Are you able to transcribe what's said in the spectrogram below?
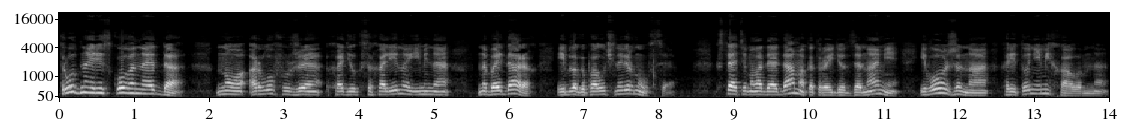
«Трудное рискованное, да, но Орлов уже ходил к Сахалину именно на Байдарах и благополучно вернулся». Кстати, молодая дама, которая идет за нами, его жена Харитония Михайловна.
